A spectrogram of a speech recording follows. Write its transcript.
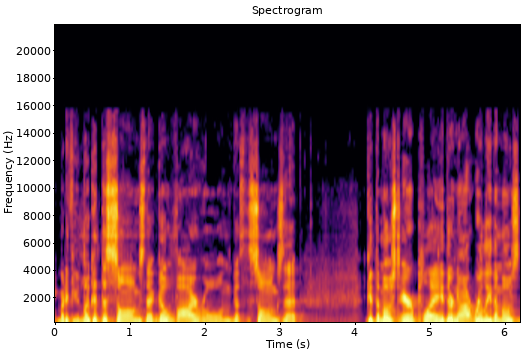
But if you look at the songs that go viral and the songs that get the most airplay, they're not really the most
